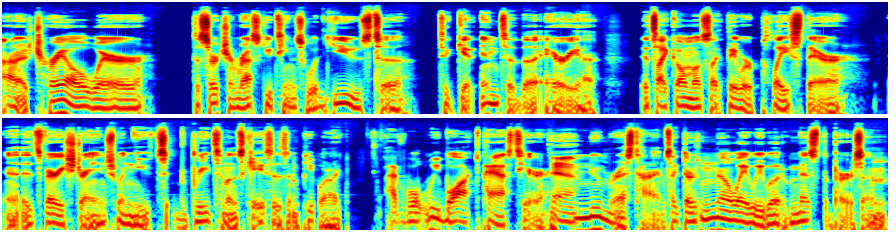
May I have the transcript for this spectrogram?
on a trail where the search and rescue teams would use to to get into the area. It's like almost like they were placed there. It's very strange when you read some of those cases and people are like, "I've we walked past here Yeah. numerous times. Like, there's no way we would have missed the person."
